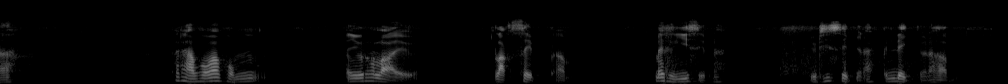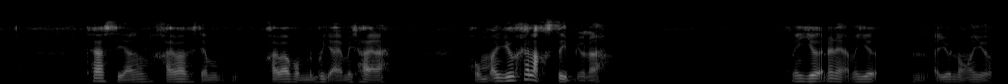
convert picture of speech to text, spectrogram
นะ ถามผมว่าผมอายุเท่าไหร่หลักสิบครับ ไม่ถึงยี่สิบนะ อยู่ที่สิบอยู่นะ เป็นเด็กอยู่นะครับ ถ้าเสียงใครว่าเสียงใครว่าผมเป็นผู้ใหญ่ไม่ใช่นะ ผมอายุแค่หลักสิบอยู่นะ ไม่เยอะนะเนี่ย ไม่เยอะอืมอายุน้อยอยู่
